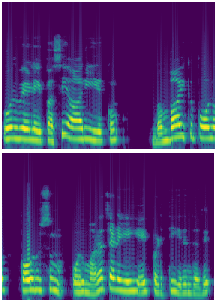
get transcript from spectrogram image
ஒருவேளை பசி ஆறி இருக்கும். பம்பாய்க்கு போன பௌருசும் ஒரு மனத்தடையை ஏற்படுத்தி இருந்தது.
